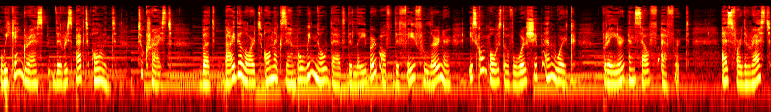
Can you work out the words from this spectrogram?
we can grasp the respect owed to Christ, but by the Lord's own example, we know that the labor of the faithful learner is composed of worship and work, prayer and self effort. As for the rest,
